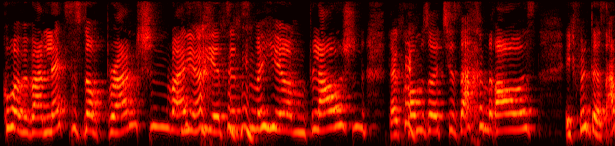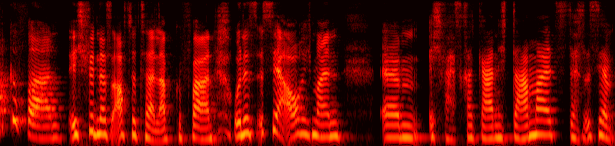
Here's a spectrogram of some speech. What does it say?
Guck mal, wir waren letztens noch brunchen, weißt ja. du, jetzt sitzen wir hier im Plauschen, da kommen solche Sachen raus. Ich finde das abgefahren. Ich finde das auch total abgefahren. Und es ist ja auch, ich meine, ähm, ich weiß gerade gar nicht, damals, das ist ja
